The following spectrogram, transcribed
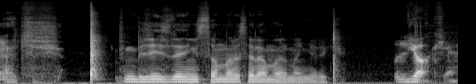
Evet. Şimdi bizi izleyen insanlara selam vermen gerekiyor. Yok ya.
